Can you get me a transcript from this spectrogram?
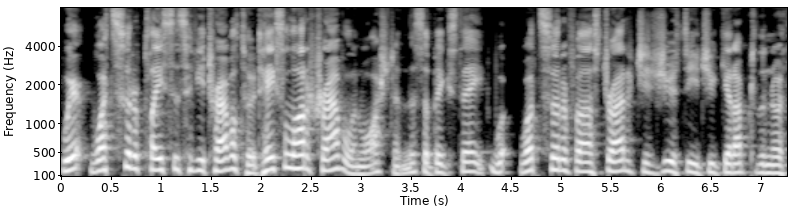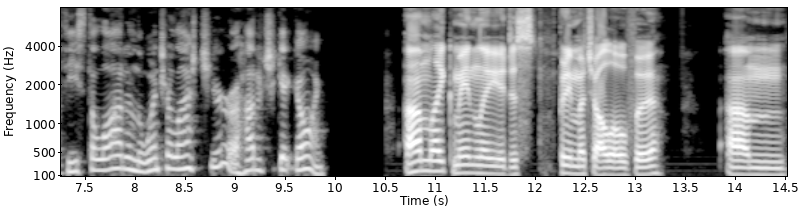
where, what sort of places have you traveled to? It takes a lot of travel in Washington. This is a big state. What, what sort of uh, strategy did you use? Did you get up to the Northeast a lot in the winter last year, or how did you get going? Um, like mainly just pretty much all over. Um,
